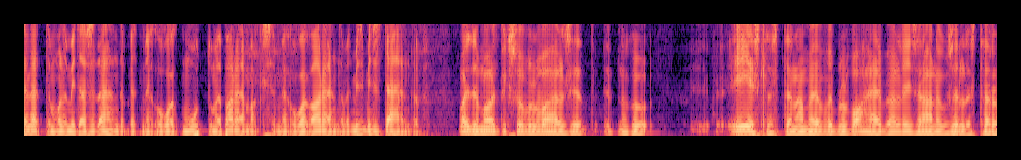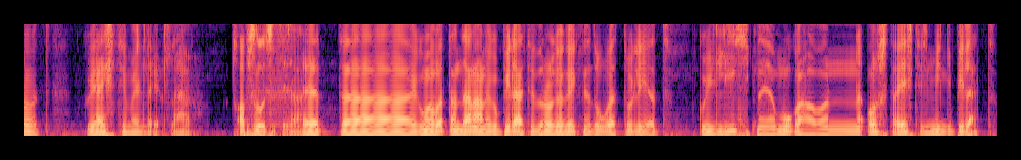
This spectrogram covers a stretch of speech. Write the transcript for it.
seleta mulle, mida see tähendab, et me kogu aeg muutume paremaks ja me kogu aeg arendame, et mis, mis see tähendab? ma ei tea, ma ütleks võib-olla vahel see, et, et nagu eestlastena me võib-olla vahepeal ei saa nagu sellest aru, et kui hästi meil tegelikult läheb absoluutselt ei saa. et äh, kui ma võtan täna nagu piletiturul ka kõik need uued tulijad, kui lihtne ja mugav on osta Eestis mingi pilet.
